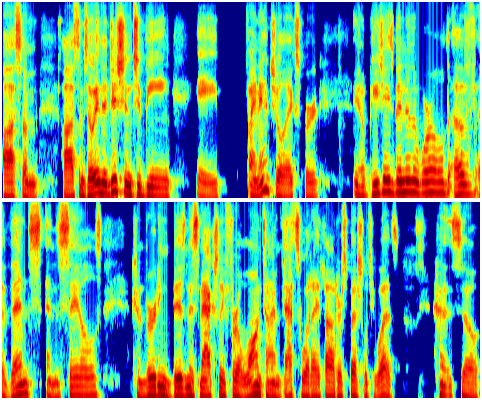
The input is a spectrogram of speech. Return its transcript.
Awesome awesome. So in addition to being a financial expert, you know, PJ's been in the world of events and sales, converting business. And actually, for a long time, that's what I thought her specialty was. so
